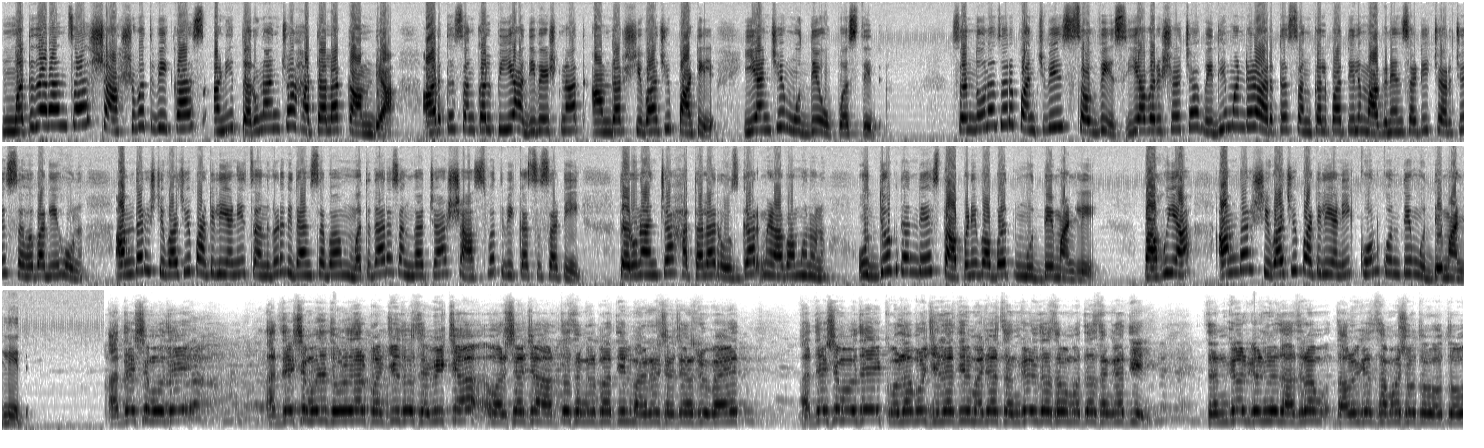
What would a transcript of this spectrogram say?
मतदारांचा शाश्वत विकास आणि तरुणांच्या हाताला काम द्या. अर्थसंकल्पीय अधिवेशनात आमदार शिवाजी पाटील यांचे मुद्दे उपस्थित. सन दोन हजार पंचवीस सव्वीस या वर्षाच्या विधिमंडळ अर्थसंकल्पातील मागण्यांसाठी चर्चेत सहभागी होऊन आमदार शिवाजी पाटील यांनी चंदगड विधानसभा मतदारसंघाच्या शाश्वत विकासासाठी तरुणांच्या हाताला रोजगार मिळावा म्हणून उद्योगधंदे स्थापनेबाबत मुद्दे मांडले. पाहूया आमदार शिवाजी पाटील यांनी कोणकोणते मुद्दे मांडलेत. अध्यक्ष महोदय अध्यक्ष महोदय दोन हजार पंचवीस दोन सव्वीसच्या वर्षाच्या अर्थसंकल्पातील मागणी चर्चा उभे आहेत. अध्यक्ष महोदय कोल्हापूर जिल्ह्यातील माझ्या चंदगड विधानसभा मतदारसंघातील चंदगड गडवे दादरा तालुक्याचा समावेश होतो होतो.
